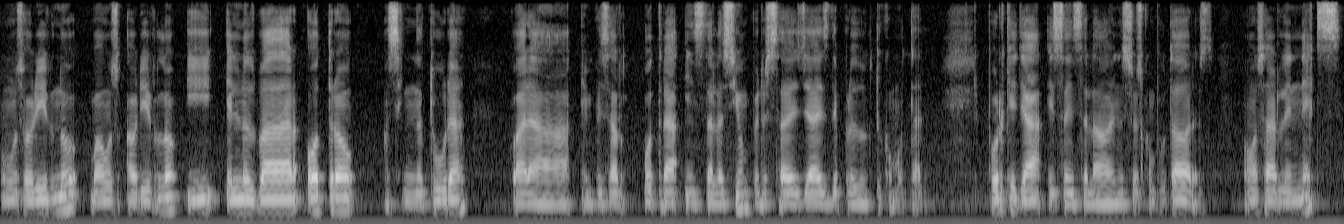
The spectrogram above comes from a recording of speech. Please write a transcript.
Vamos a abrirlo, vamos a abrirlo y él nos va a dar otra asignatura para empezar otra instalación, pero esta vez ya es de producto como tal, porque ya está instalado en nuestras computadoras. Vamos a darle Next.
